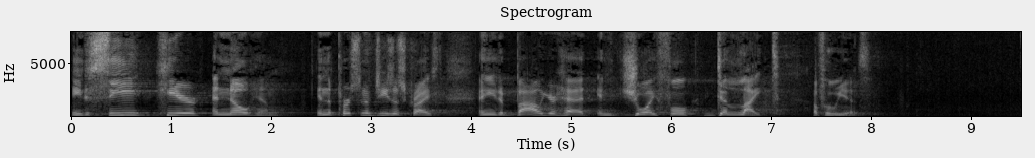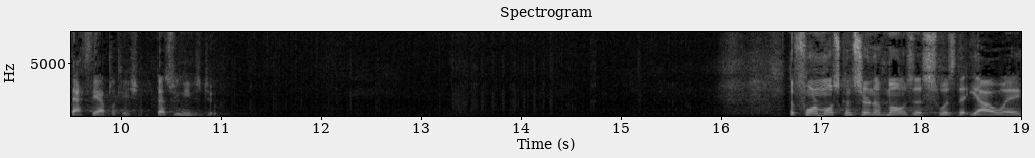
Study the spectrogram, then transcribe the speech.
You need to see, hear, and know Him in the person of Jesus Christ, and you need to bow your head in joyful delight of who He is. That's the application. That's what you need to do. The foremost concern of Moses was that Yahweh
